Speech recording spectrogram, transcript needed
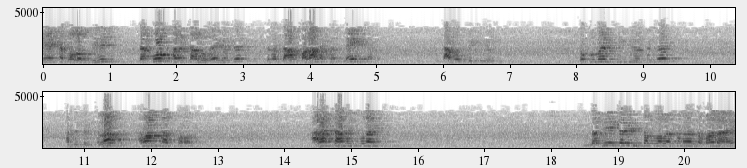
এই একটা গলত জিনিস ব্যাপক হারে চালু হয়ে গেছে, যেটা দাম বাড়ার একটা নেই কাগজ বিক্রি হচ্ছে। ডকুমেন্ট বিক্রি হচ্ছে হাদিসের খেলাফ আরাম কাজ করা হচ্ছে আর একটা হাদিস শোনাই। নবী করিম সাল্লামের জমানায়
